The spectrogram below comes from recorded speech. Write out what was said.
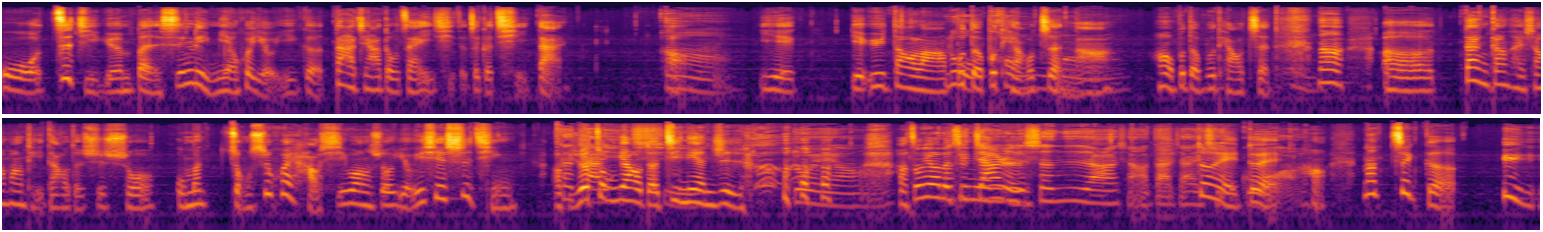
我自己原本心里面会有一个大家都在一起的这个期待，嗯、哦，也也遇到啦，不得不调整啊，好、哦，不得不调整。嗯、那呃，但刚才双方提到的是说，我们总是会好希望说有一些事情啊、呃，比如说重要的纪念日，对呀、啊，好重要的纪念日，家人生日啊，想要大家一起过、啊、对对，好，那这个预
